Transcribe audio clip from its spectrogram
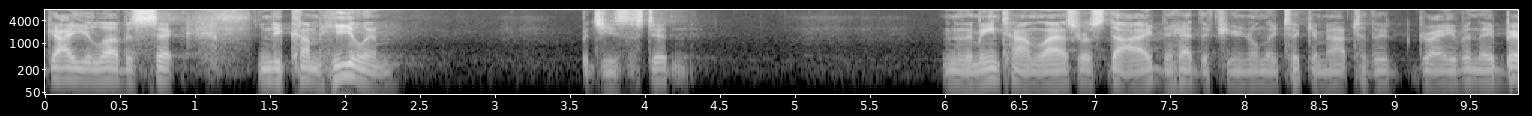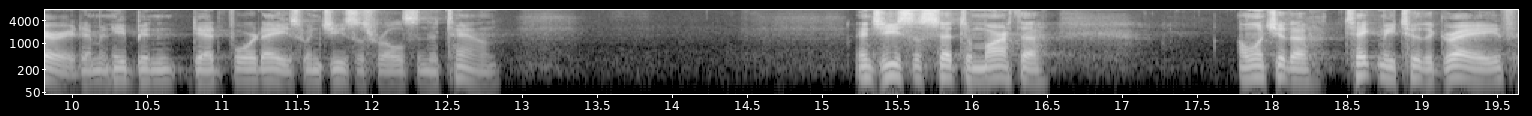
guy you love is sick. You need to come heal him. But Jesus didn't. And in the meantime, Lazarus died. They had the funeral and they took him out to the grave and they buried him. And he'd been dead four days when Jesus rolls into town. And Jesus said to Martha, I want you to take me to the grave.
